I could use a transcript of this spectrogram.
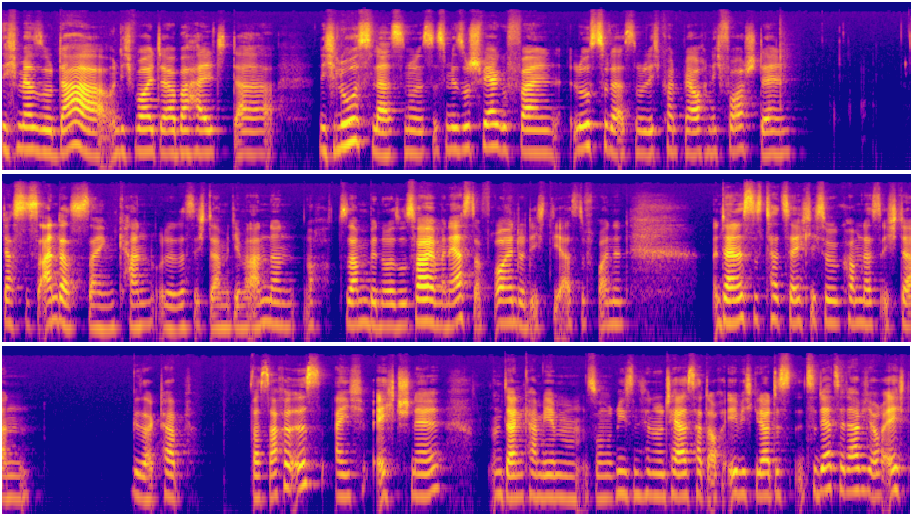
nicht mehr so da und ich wollte aber halt da nicht loslassen und es ist mir so schwer gefallen, loszulassen und ich konnte mir auch nicht vorstellen, dass es anders sein kann oder dass ich da mit jemand anderen noch zusammen bin oder so. Es war ja mein erster Freund und ich die erste Freundin. Und dann ist es tatsächlich so gekommen, dass ich dann gesagt habe, was Sache ist, eigentlich echt schnell. Und dann kam eben so ein Riesen hin und her. Es hat auch ewig gedauert. Das, zu der Zeit habe ich auch echt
